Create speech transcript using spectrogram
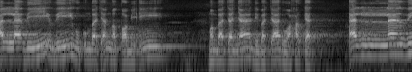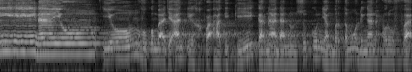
Alladhi di hukum bacaan matabi'i membacanya dibaca dua harkat. Alladhina yum yum hukum bacaan ikhfa hakiki karena ada nun sukun yang bertemu dengan huruf fa.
